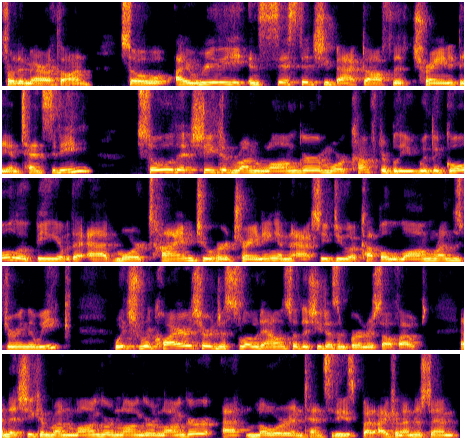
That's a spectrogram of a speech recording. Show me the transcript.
for the marathon. So I really insisted she backed off the train, the intensity so that she could run longer, more comfortably with the goal of being able to add more time to her training and actually do a couple long runs during the week, which requires her to slow down so that she doesn't burn herself out and that she can run longer and longer and longer at lower intensities. But I can understand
